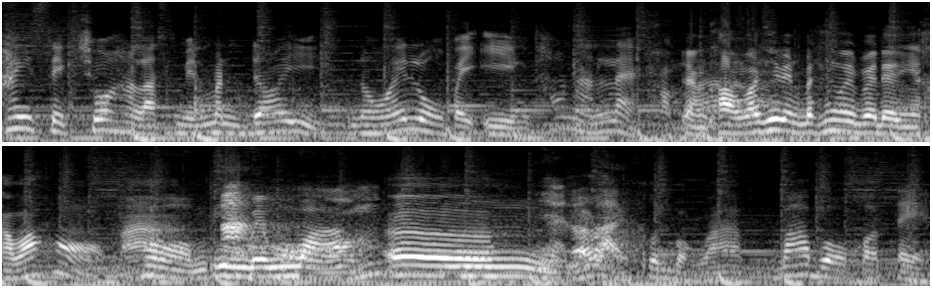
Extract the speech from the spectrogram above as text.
ให้ sexual harassment มันด้อยน้อยลงไปเองเท่านั้นแหละอย่างคำว่าที่เป็นประเด็นเป็นประเด็นไงคำว่าหอมอะหอมพิมพ์เบมหวาหอมนเออเนี่ยแล้วหลายคนบอกว่าบ้าบอคอแตก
